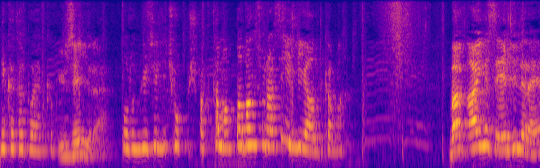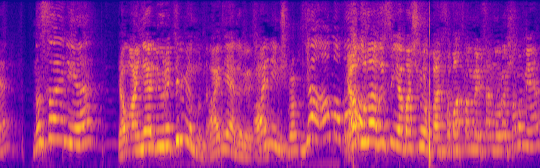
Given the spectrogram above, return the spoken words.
Ne kadar bu ayakkabı? 150 lira. Oğlum 150 çokmuş bak tamam baban sorarsa 50'yi aldık ama. Bak aynısı 50 lira ya. Nasıl aynı ya? Ya aynı yerde üretilmiyor mu bunlar? Aynı yerde beyefendi. Aynıymış bak. Ya ama baba. Ya bunu alırsın ya başka yok. Ben sabahtan beri seninle uğraşamam ya.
